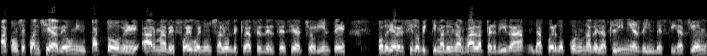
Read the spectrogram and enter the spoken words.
a consecuencia de un impacto de arma de fuego en un salón de clases del CCH Oriente, podría haber sido víctima de una bala perdida, de acuerdo con una de las líneas de investigación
